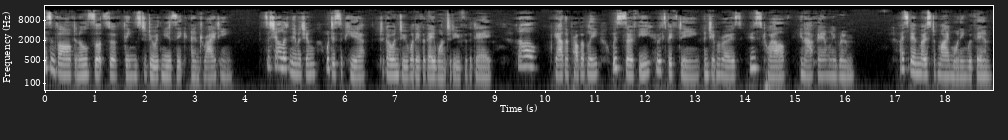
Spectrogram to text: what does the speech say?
is involved in all sorts of things to do with music and writing. So Charlotte and Imogen will disappear to go and do whatever they want to do for the day. And I'll gather probably with Sophie, who is 15, and Gemma Rose, who's 12, in our family room. I spend most of my morning with them.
